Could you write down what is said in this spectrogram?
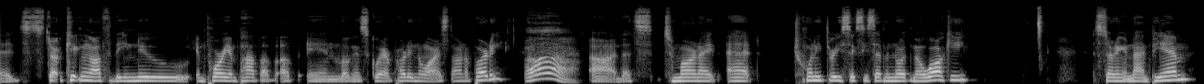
it's start kicking off the new Emporium pop up up in Logan Square. Party Noir is throwing a party. Ah, Uh, that's tomorrow night at 2367 North Milwaukee, starting at 9 p.m.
